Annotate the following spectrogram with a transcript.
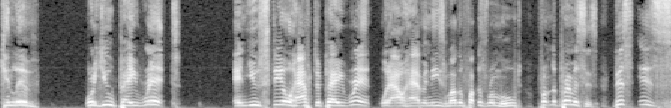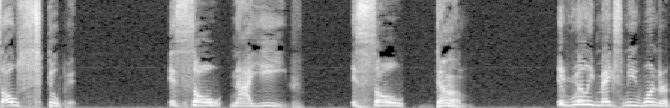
can live where you pay rent. And you still have to pay rent without having these motherfuckers removed from the premises. This is so stupid. It's so naive. It's so dumb. It really makes me wonder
